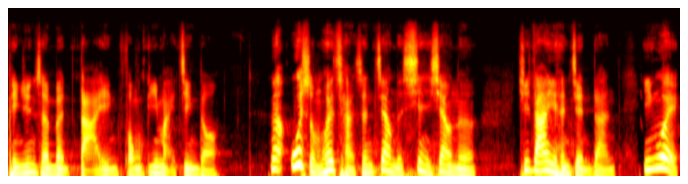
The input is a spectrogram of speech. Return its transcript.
平均成本打赢逢低买进的哦。那为什么会产生这样的现象呢？其实答案也很简单，因为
